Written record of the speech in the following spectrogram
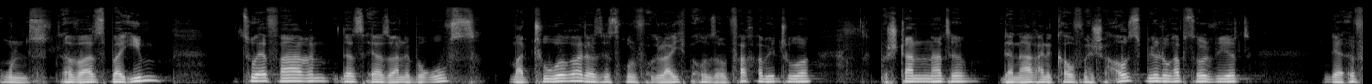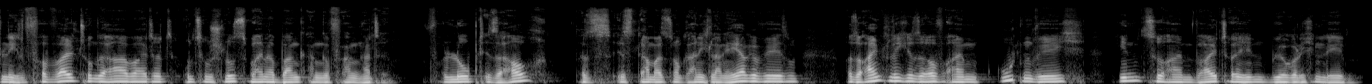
Und da war es bei ihm zu erfahren, dass er seine Berufsmatura, das ist wohl vergleichbar unserem Fachabitur, bestanden hatte, danach eine kaufmännische Ausbildung absolviert, in der öffentlichen Verwaltung gearbeitet und zum Schluss bei einer Bank angefangen hatte. Verlobt ist er auch, das ist damals noch gar nicht lange her gewesen. Also eigentlich ist er auf einem guten Weg hin zu einem weiterhin bürgerlichen Leben.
